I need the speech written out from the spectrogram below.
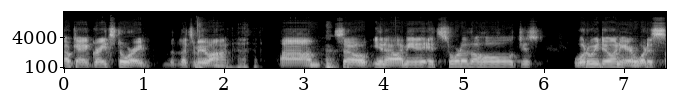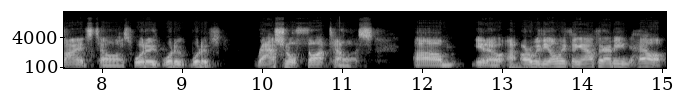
okay, great story. Let- Let's move on. Um, so you know, I mean, it's sort of the whole just what are we doing here? What does science tell us? What do what do what does rational thought tell us? Um, you know, are we the only thing out there? I mean, hell,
